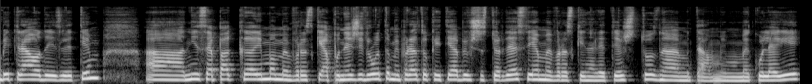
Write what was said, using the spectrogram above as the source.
би трябвало да излетим. А, ние все пак имаме връзки, а понеже другата ми приятелка и тя бивша стюардеса, имаме връзки на летището, знаем там, имаме колеги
